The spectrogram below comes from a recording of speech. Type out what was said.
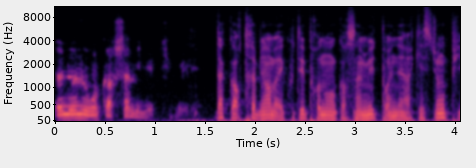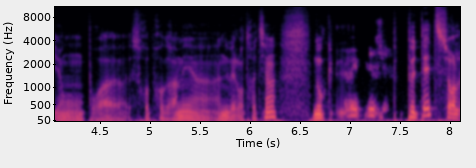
Donnons-nous encore cinq minutes. D'accord, très bien. Bah, écoutez, prenons encore cinq minutes pour une dernière question, puis on pourra se reprogrammer un, nouvel entretien. Donc, peut-être sur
